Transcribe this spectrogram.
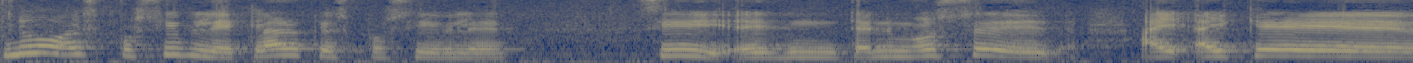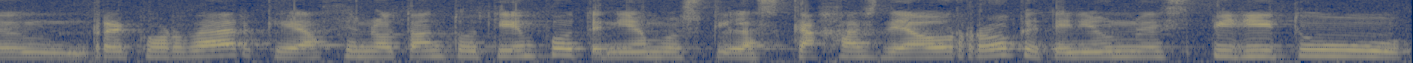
No, es posible, claro que es posible. Sí, tenemos, eh, hay, que recordar que hace no tanto tiempo teníamos las cajas de ahorro que tenían un espíritu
